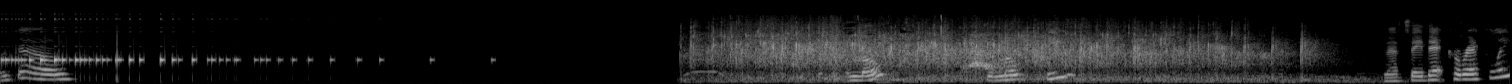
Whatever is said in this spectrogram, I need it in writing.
We go. Remote D. Did I say that correctly?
